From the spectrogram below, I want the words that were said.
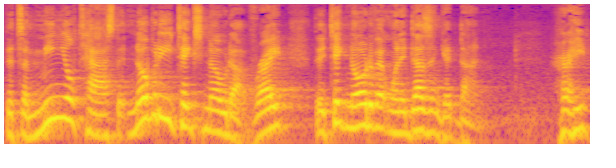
that's a menial task that nobody takes note of, right? They take note of it when it doesn't get done, right?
